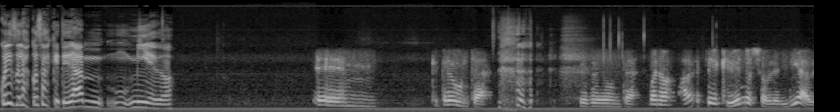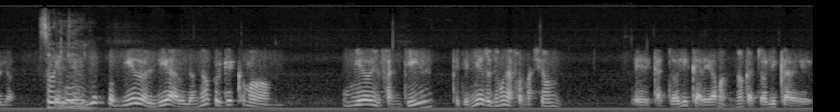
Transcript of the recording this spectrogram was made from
¿cuáles son las cosas que te dan miedo? Eh, ¿Qué pregunta? ¿Qué pregunta? Bueno, ahora estoy escribiendo sobre el diablo. Sobre el, el diablo. con miedo al diablo, ¿no? Porque es como un miedo infantil que tenía. Yo tengo una formación eh, católica, digamos, no católica de,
